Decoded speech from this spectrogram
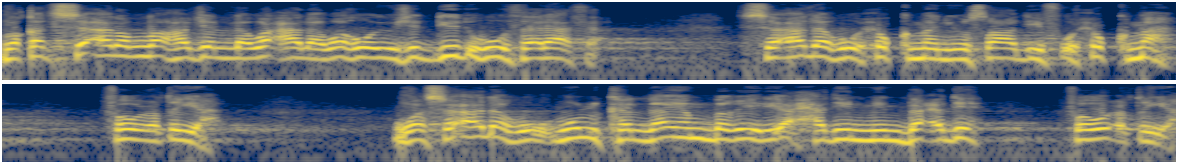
وقد سأل الله جل وعلا وهو يجدده ثلاثة. سأله حكما يصادف حكمه فأعطيه. وسأله ملكا لا ينبغي لأحد من بعده فأعطيه.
